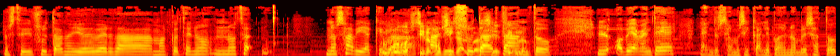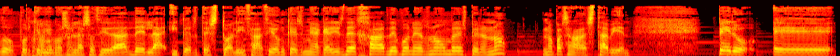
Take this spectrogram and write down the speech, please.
lo estoy disfrutando. Yo de verdad, Marcote, no, no, no sabía que iba a disfrutar tanto. Obviamente, la industria musical le pone nombres a todo, porque vivimos en la sociedad de la hipertextualización, que es, mira, queréis dejar de poner nombres, pero no, no pasa nada, está bien. Pero eh,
